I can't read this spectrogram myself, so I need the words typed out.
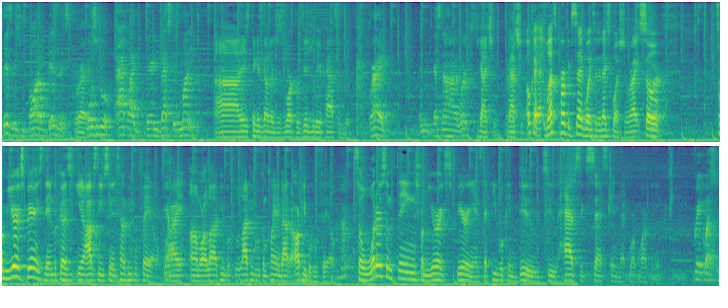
business. You bought a business. Right. Most people act like they're investing money. Uh, they just think it's gonna just work residually or passively. Right. and that's not how it works. Got you. Got you. Okay. Well, that's a perfect segue into the next question, right? So, Sure. From your experience, then, because you know, obviously, you've seen a ton of people fail, Yeah. right? Um, or a lot of people, a lot of people who complain about it are people who fail. Uh-huh. So, what are some things from your experience that people can do to have success in network marketing? Great question.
